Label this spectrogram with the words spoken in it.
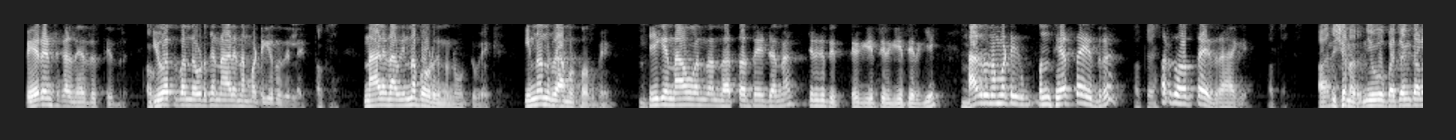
ಪೇರೆಂಟ್ಸ್ಗಳನ್ನ ಎದುರಿಸ್ತಿದ್ರು. ಇವತ್ತು ಬಂದ ಹುಡುಗ ನಾಳೆ ನಮ್ಮೊಟ್ಟಿಗೆ ಇರುವುದಿಲ್ಲ ಇತ್ತು. ನಾಳೆ ನಾವು ಇನ್ನೊಬ್ಬ ಹುಡುಗನನ್ನು ಹುಡುಕಬೇಕು ಇನ್ನೊಂದು ಗ್ರಾಮಕ್ಕೆ ಹೋಗ್ಬೇಕು. ಹೀಗೆ ನಾವು ಒಂದೊಂದು ಹತ್ತು ಹದಿನೈದು ಜನ ತಿರುಗುತ್ತಿತ್ತು ತಿರುಗಿ ತಿರುಗಿ ತಿರುಗಿ. ಆದ್ರೂ ನಮ್ಮೊಟ್ಟಿಗೆ ಬಂದು ಸೇರ್ತಾ ಇದ್ರು. ಹೊರಗೆ ಹೋಗ್ತಾ ಇದ್ರು ಹಾಗೆ. ಓಕೆ ಆ, ನಿಶಾನ್ ನೀವು ಬಜರಂಗ್ ದಳ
